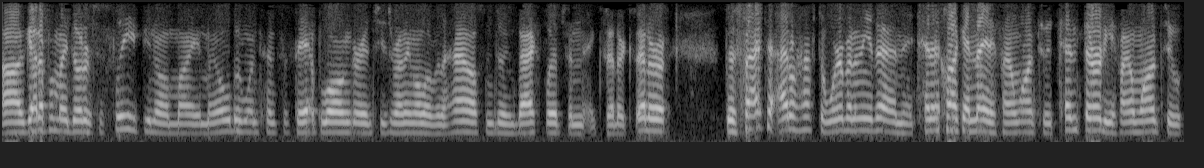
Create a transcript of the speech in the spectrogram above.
uh, got to put my daughters to sleep. You know, my my older one tends to stay up longer, and she's running all over the house and doing backflips and et cetera, et cetera. The fact that I don't have to worry about any of that, and at 10 o'clock at night if I want to, at 10:30 if I want to,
